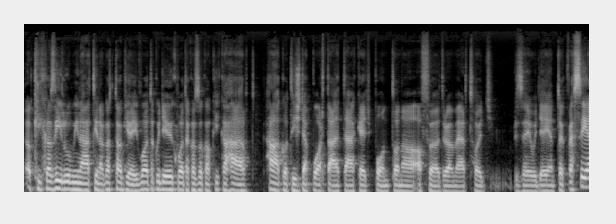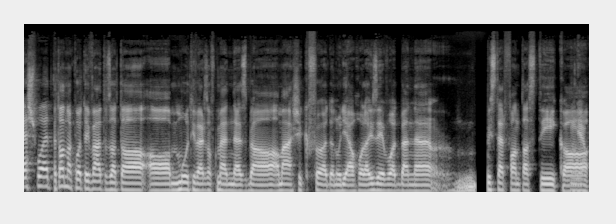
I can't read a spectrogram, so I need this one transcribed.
akik az Illuminátinak a tagjai voltak, ugye ők voltak azok, akik a Hulkot is deportálták egy ponton a, a földről, mert hogy izé, ugye ilyen tök veszélyes volt. Hát annak volt egy változata a Multiverse of Madness-be a, a másik földön, ugye, ahol az izé volt benne Mr. Fantastic, a,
